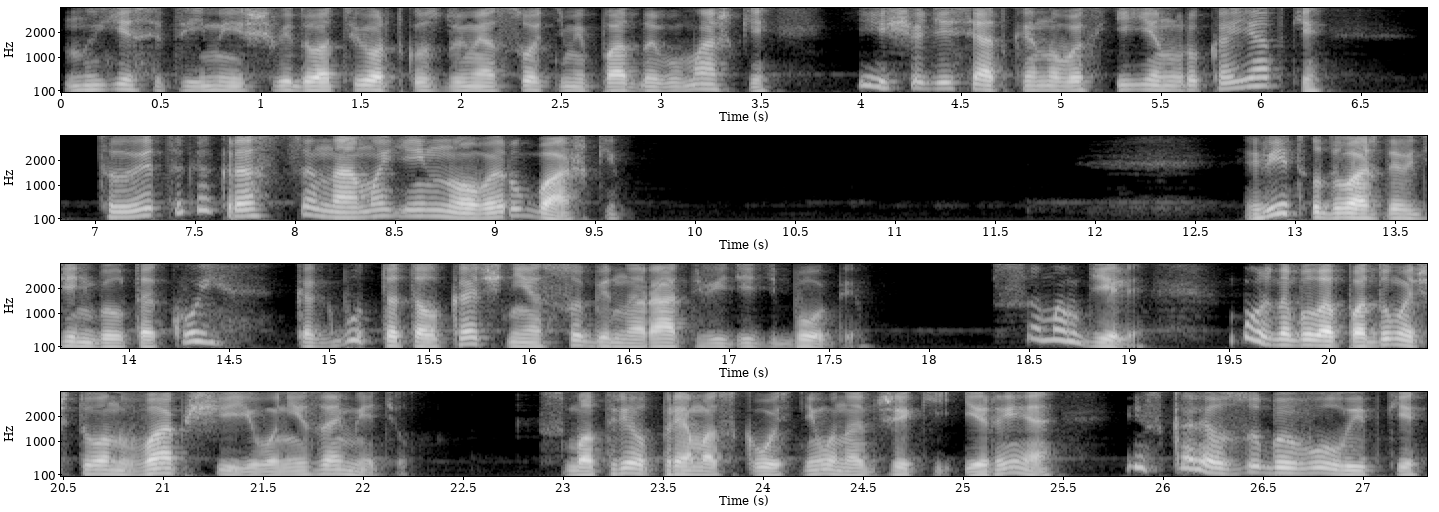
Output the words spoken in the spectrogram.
Но если ты имеешь в виду отвертку с двумя сотнями по одной бумажке и еще десяткой новых иен в рукоятке, то это как раз цена моей новой рубашки». Вид у дважды в день был такой, как будто толкач не особенно рад видеть Бобби. В самом деле, можно было подумать, что он вообще его не заметил. Смотрел прямо сквозь него на Джеки и Рея и скалил зубы в улыбке,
